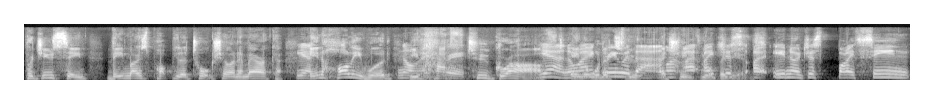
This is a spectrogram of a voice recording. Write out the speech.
producing the most popular talk show in America. Yeah. In Hollywood, No, you I have agree. to graft Yeah, no, in I order agree to with that. And achieve I, I, your I billions. just, you know, just by seeing,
